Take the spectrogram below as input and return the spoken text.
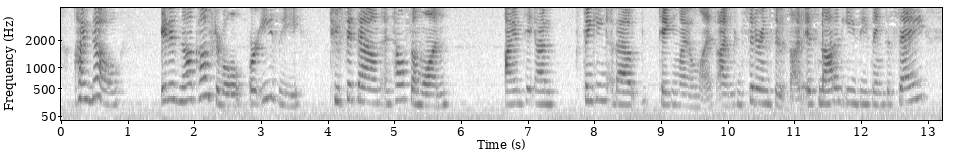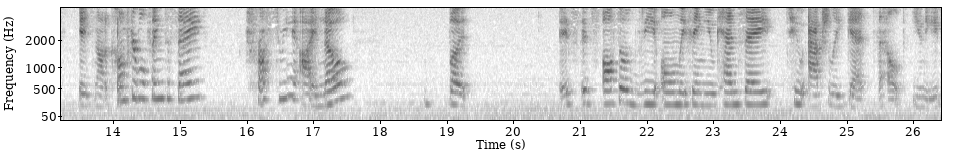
I know it is not comfortable or easy to sit down and tell someone I am ta- I'm thinking about taking my own life. I'm considering suicide. It's not an easy thing to say. It's not a comfortable thing to say. Trust me, I know. But it's it's also the only thing you can say to actually get the help you need,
